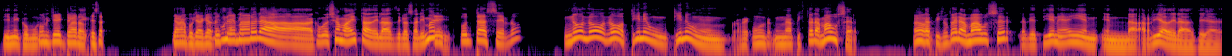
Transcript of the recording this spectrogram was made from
tiene como un. Porque, claro, esa- claro, una porque acá pistola- se una llama pistola, ¿Cómo se llama esta de, las, de los alemanes? eh, un taser, ¿no? No, no, no. Tiene un, tiene un- una pistola Mauser. Ah, Una no, pistola Mauser, lo que tiene ahí en, en la, arriba de la, de la,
